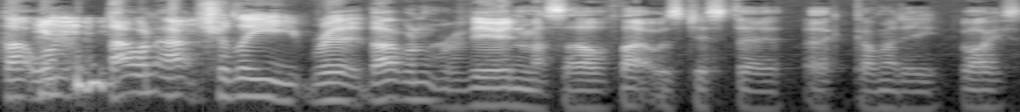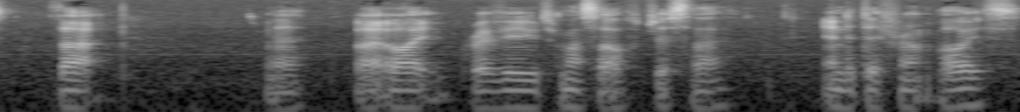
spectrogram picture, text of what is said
That one, that one actually, re- that wasn't reviewing myself. That was just a, a comedy voice. That, uh, I like reviewed myself just there in a different voice.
